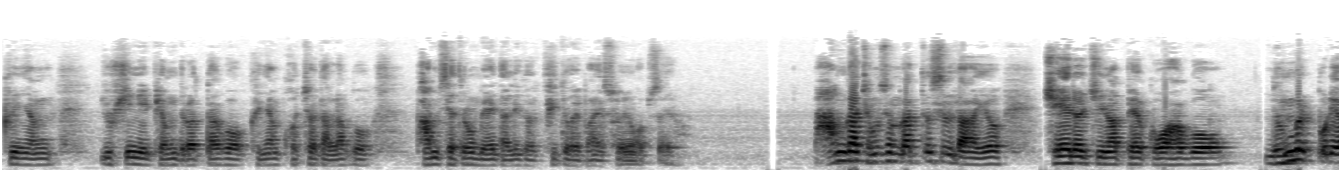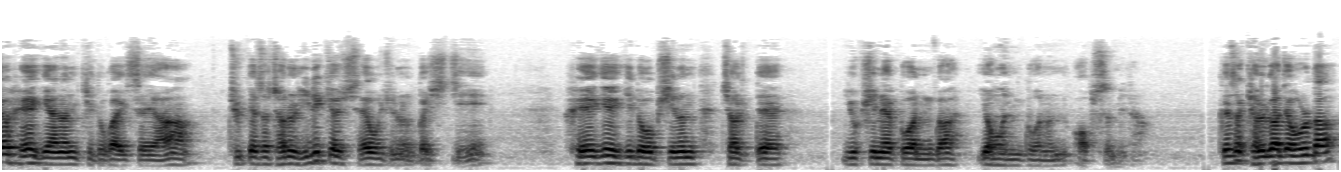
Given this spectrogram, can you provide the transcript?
그냥 육신이 병들었다고 그냥 고쳐달라고 밤새도록 매달리고 기도해봐야 소용없어요. 마음과 정성과 뜻을 다하여 죄를 주님 앞에 고하고 눈물 뿌려 회개하는 기도가 있어야 주께서 저를 일으켜 세워주는 것이지 회개 기도 없이는 절대 육신의 구원과 영혼 구원은 없습니다. 그래서 결과적으로 다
